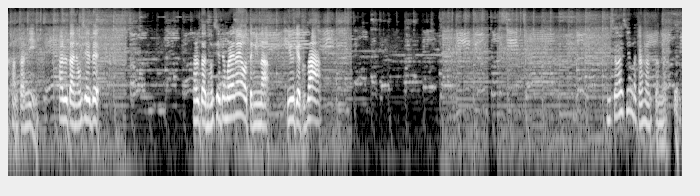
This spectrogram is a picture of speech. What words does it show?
簡単に、はるたに教えて、はるたに教えてもらえないよってみんな言うけどさ。忙しいんだから、ハンターになって。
